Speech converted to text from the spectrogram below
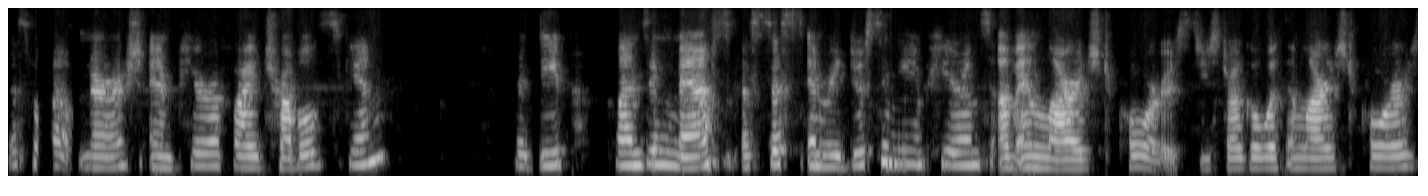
This will help nourish and purify troubled skin. The deep cleansing mask assists in reducing the appearance of enlarged pores. Do you struggle with enlarged pores?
